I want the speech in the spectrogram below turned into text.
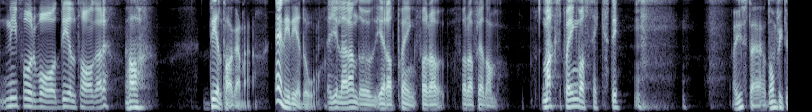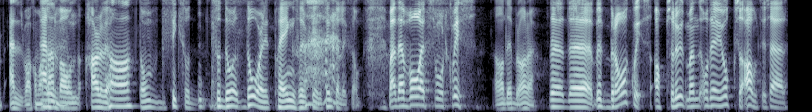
ni får vara deltagare. Ja. Deltagarna, är ni redo? Jag gillar ändå ert poäng förra, förra fredagen. Maxpoäng var 60. Ja just det, de fick typ 11,5. 11 och en halv. Ja. De fick så, så då, dåligt poäng så det finns inte liksom. Men det var ett svårt quiz. Ja det är bra det. Det, det, ett bra quiz, absolut. Men, och det är ju också alltid så här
